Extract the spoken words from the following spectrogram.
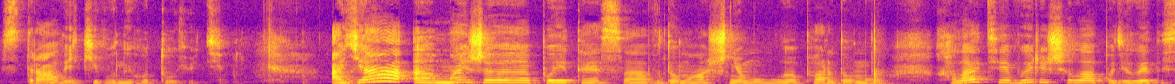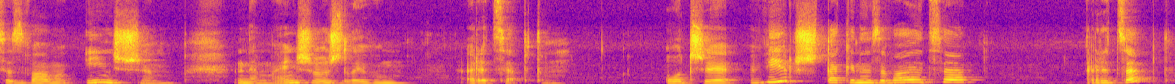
страв, які вони готують. А я, е, майже поетеса в домашньому леопардовому халаті, вирішила поділитися з вами іншим, не менш важливим рецептом. Отже, вірш так і називається Рецепт.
